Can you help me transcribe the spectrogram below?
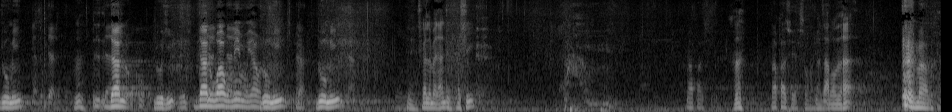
دومين. دال دوجي. دال واو ميم وياء دومين. نعم. دومين. إيه، تكلم عن عندك هالشيء ما قال شيء. ها؟ ما قال شيء الله. ما تعرض لها؟ ما ذكر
